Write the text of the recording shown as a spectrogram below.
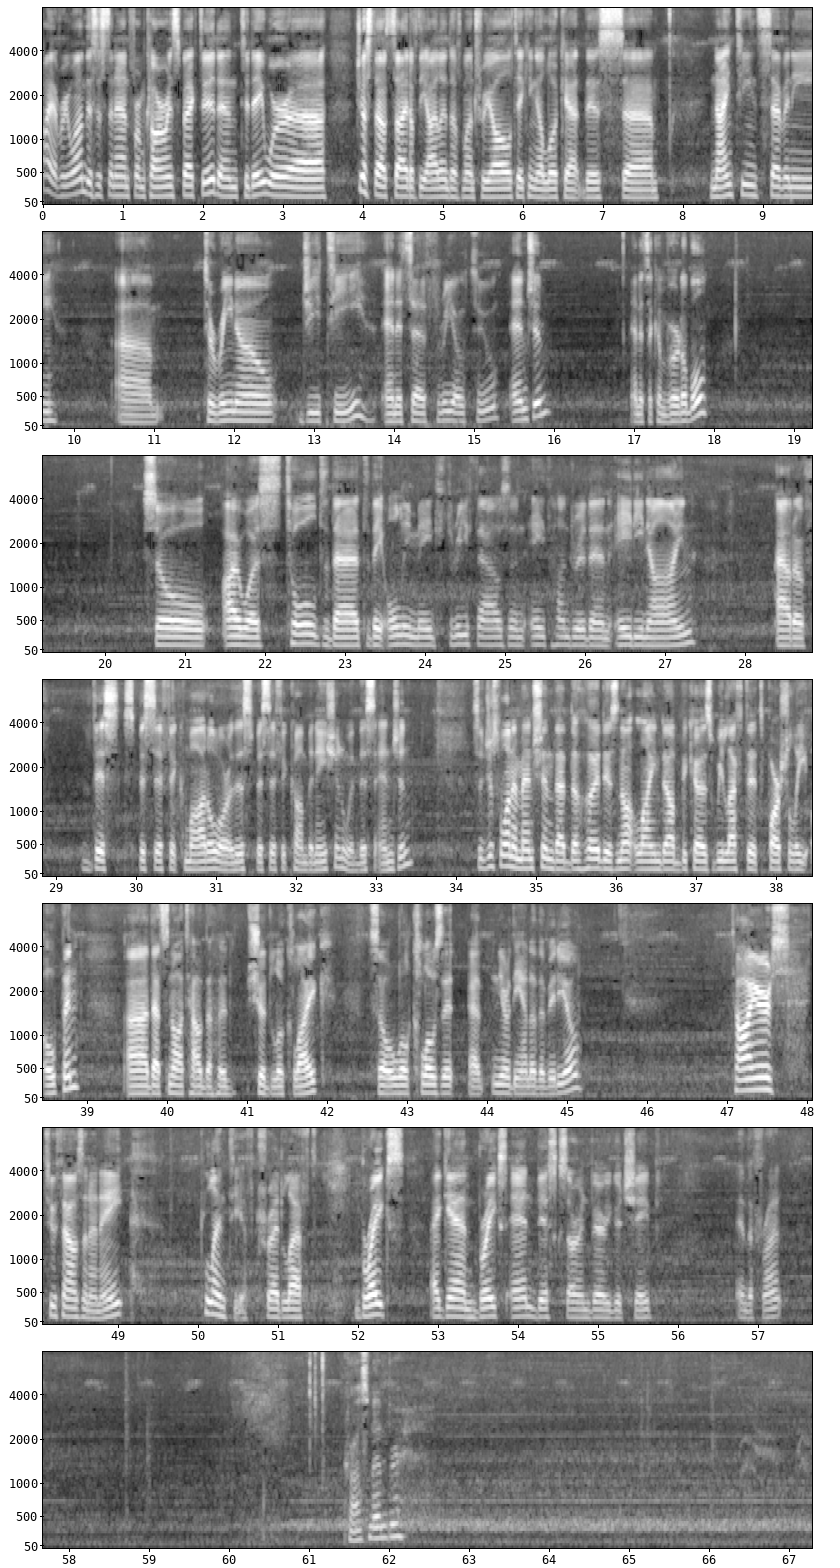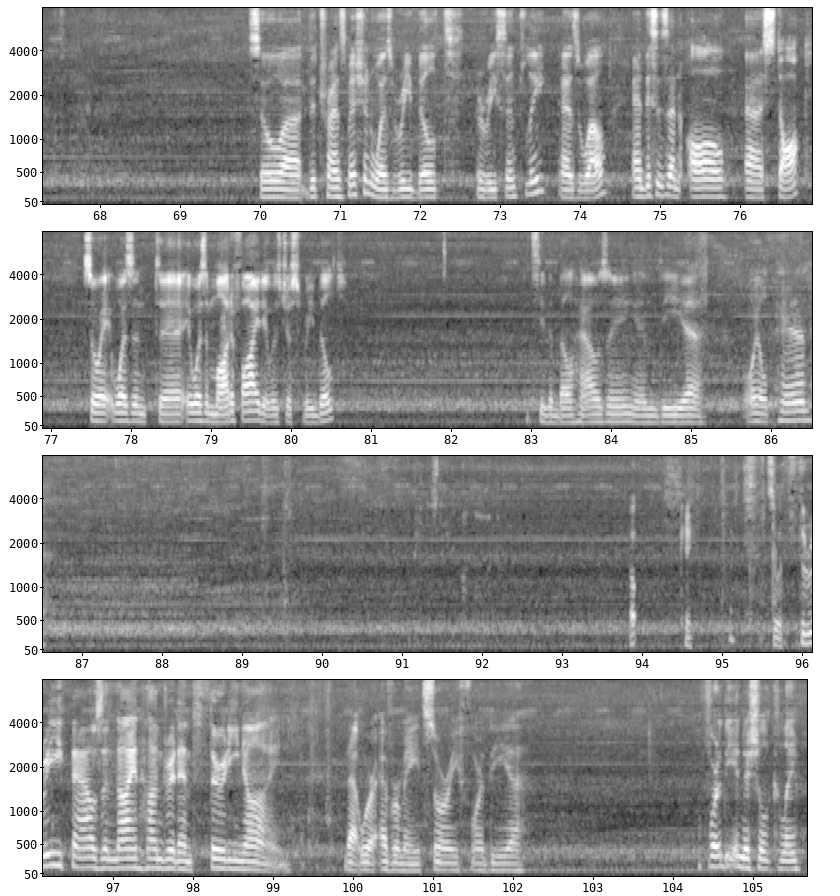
Hi everyone, this is Sinan from Car Inspected and today we're uh, just outside of the island of Montreal taking a look at this uh, 1970 um, Torino GT and it's a 302 engine and it's a convertible. So I was told that they only made 3,889 out of this specific model or this specific combination with this engine. So just want to mention that the hood is not lined up because we left it partially open. Uh, that's not how the hood should look like. So we'll close it at near the end of the video. Tires, 2008. Plenty of tread left. Brakes, again, brakes and discs are in very good shape in the front. Cross member. So uh, the transmission was rebuilt recently as well, and this is an all uh, stock, so it wasn't uh, it wasn't modified. It was just rebuilt. You can see the bell housing and the uh, oil pan. So 3,939 that were ever made. Sorry for the uh, for the initial claim.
